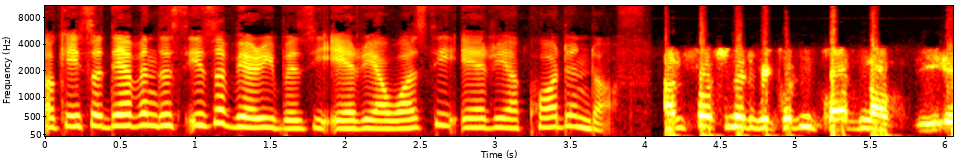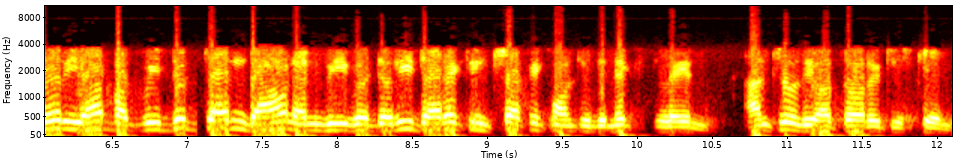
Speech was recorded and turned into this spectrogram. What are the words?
Okay, so Dhevan, this is a very busy area. Was the area cordoned off? Unfortunately, we couldn't cordon off the area, but we did turn down and we were redirecting traffic onto the next lane until the authorities came.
